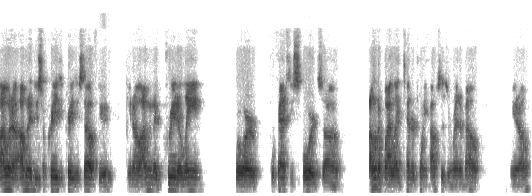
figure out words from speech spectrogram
I'm gonna I'm gonna do some crazy crazy stuff, dude. You know, I'm gonna create a lane for for fantasy sports. Um, I want to buy like ten or twenty houses and rent them out. You know,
